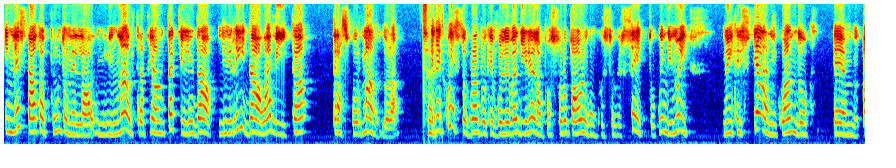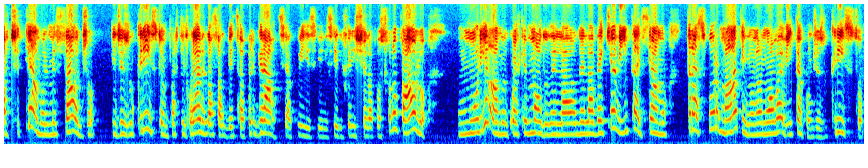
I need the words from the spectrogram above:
innestato appunto nella, in un'altra pianta che le, dà, le ridà la vita trasformandola. Certo. Ed è questo proprio che voleva dire l'Apostolo Paolo con questo versetto. Quindi noi, noi cristiani, quando ehm, accettiamo il messaggio di Gesù Cristo, in particolare la salvezza per grazia, qui si, si riferisce l'Apostolo Paolo, moriamo in qualche modo nella, nella, vecchia vita e siamo trasformati in una nuova vita con Gesù Cristo.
